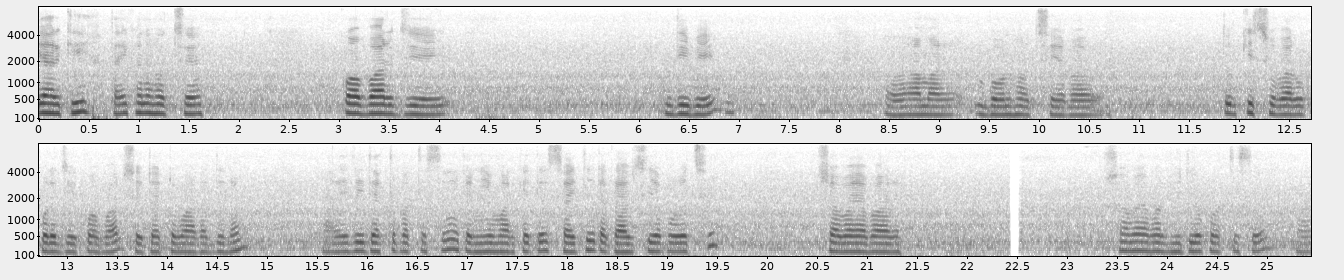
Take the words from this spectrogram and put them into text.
এ আর কি, তাই এখানে হচ্ছে কভার যে দিবে। আমার বোন হচ্ছে আবার তুর্কি ছোবার উপরে যে কভার সেটা একটা অর্ডার দিলাম। আর এই যে দেখতে পাচ্ছেন এটা নিউ মার্কেটের সাইটে এটা গাউসিয়া পড়েছে। সবাই আবার সবাই আবার ভিডিও করতেছে আর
